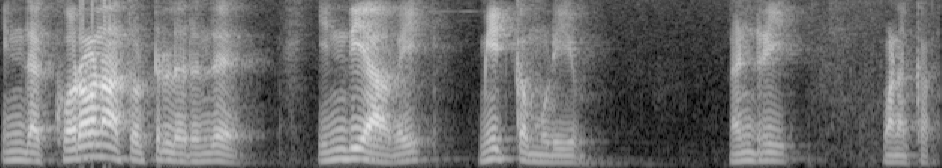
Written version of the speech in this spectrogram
இந்த கொரோனா தொற்றிலிருந்து இந்தியாவை மீட்க முடியும். நன்றி வணக்கம்.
